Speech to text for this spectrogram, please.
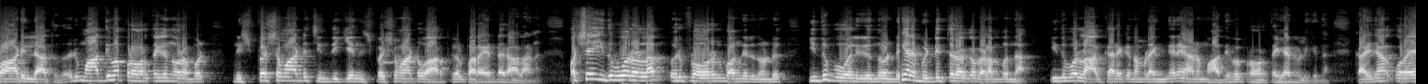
പാടില്ലാത്തത് ഒരു മാധ്യമ പ്രവർത്തക എന്ന് പറയുമ്പോൾ നിഷ്പക്ഷമായിട്ട് ചിന്തിക്കുകയും നിഷ്പക്ഷമായിട്ട് വാർത്തകൾ പറയേണ്ട ഒരാളാണ്. പക്ഷേ ഇതുപോലുള്ള ഒരു ഫ്ലോറിൽ വന്നിരുന്നുകൊണ്ട് ഇതുപോലെ ഇരുന്നുകൊണ്ട് ഇങ്ങനെ വിഡിത്തരമൊക്കെ വിളമ്പുന്ന ഇതുപോലുള്ള ആൾക്കാരൊക്കെ നമ്മൾ എങ്ങനെയാണ് മാധ്യമ പ്രവർത്തകൻ വിളിക്കുന്നത്? കഴിഞ്ഞ കുറേ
